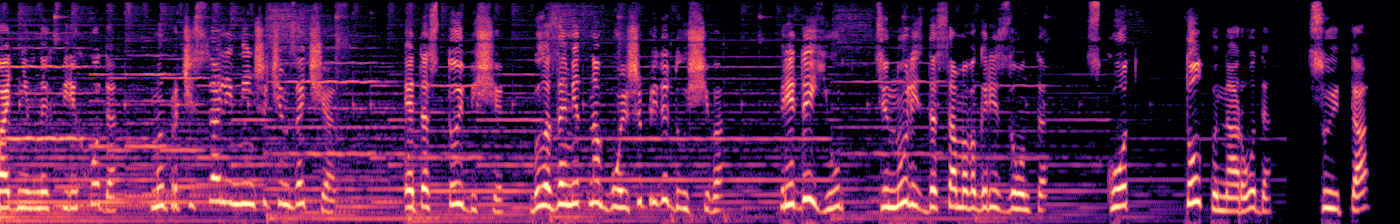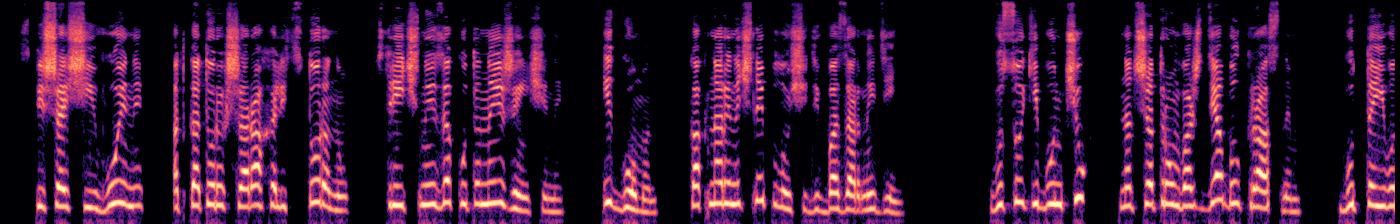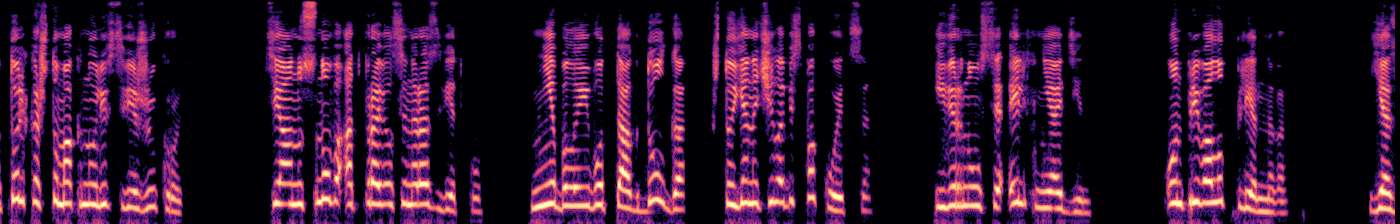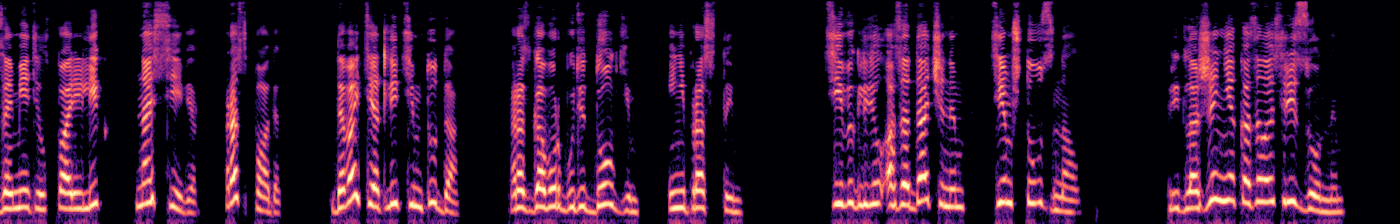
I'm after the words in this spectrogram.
Два дневных перехода мы прочесали меньше, чем за час. Это стойбище было заметно больше предыдущего. Ряды юрт тянулись до самого горизонта. Скот, толпы народа, суета, спешащие воины, от которых шарахались в сторону встречные закутанные женщины, и гомон, как на рыночной площади в базарный день. Высокий бунчук над шатром вождя был красным, будто его только что макнули в свежую кровь. Тиану снова отправился на разведку. Не было его так долго, что я начала беспокоиться. И вернулся эльф не один. Он приволок пленного. Я заметил в паре лик на север, распадок. Давайте отлетим туда. Разговор будет долгим и непростым. Ти выглядел озадаченным тем, что узнал. Предложение казалось резонным.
